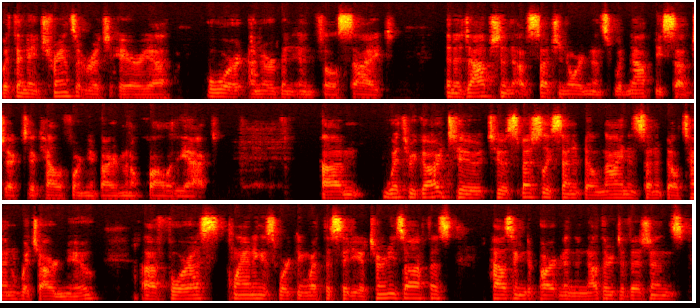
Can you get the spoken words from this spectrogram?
within a transit-rich area or an urban infill site. An adoption of such an ordinance would not be subject to California Environmental Quality Act. Um, with regard to, to especially Senate Bill 9 and Senate Bill 10, which are new uh, for us, planning is working with the city attorney's office, housing department and other divisions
